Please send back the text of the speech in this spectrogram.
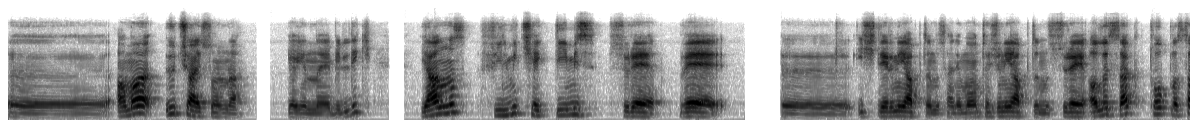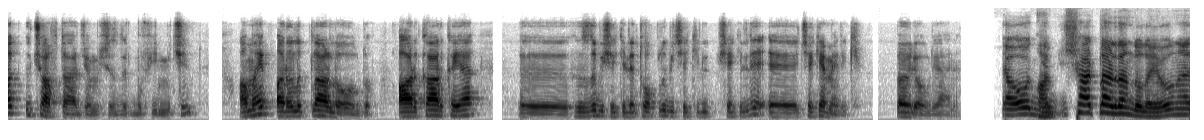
Ee, ama 3 ay sonra yayınlayabildik. Yalnız filmi çektiğimiz süreye ve e, işlerini yaptığımız hani montajını yaptığımız süreyi alırsak toplasak 3 hafta harcamışızdır bu film için. Ama hep aralıklarla oldu. Arka arkaya e, hızlı bir şekilde toplu bir şekil, şekilde e, çekemedik. Böyle oldu yani. Ya o Abi- şartlardan dolayı ona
